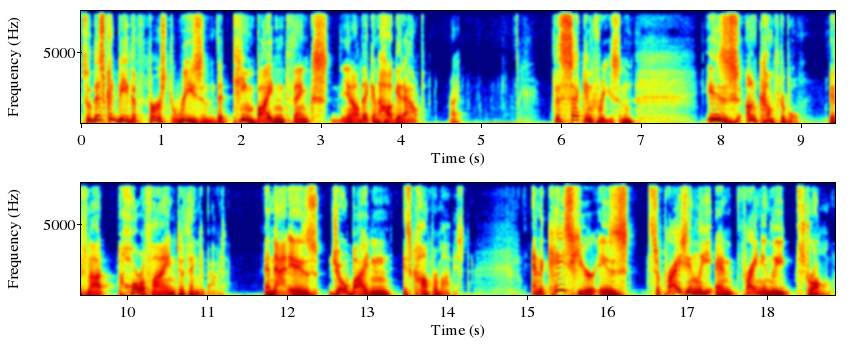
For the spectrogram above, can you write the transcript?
so this could be the first reason that Team Biden thinks, you know, they can hug it out, right? The second reason is uncomfortable, if not horrifying to think about. And that is Joe Biden is compromised. And the case here is surprisingly and frighteningly strong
